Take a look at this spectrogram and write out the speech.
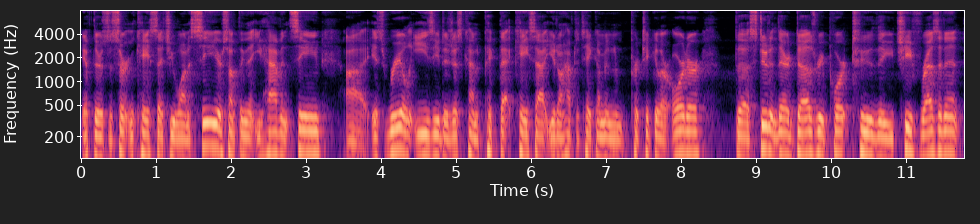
If there's a certain case that you want to see or something that you haven't seen uh, it's real easy to just kind of pick that case out. You don't have to take them in particular order. The student there does report to the chief resident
